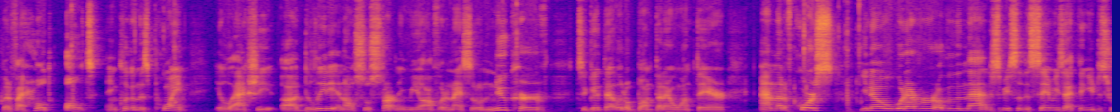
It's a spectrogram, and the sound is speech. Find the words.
But if I hold Alt and click on this point, it will actually uh, delete it and also start me off with a nice little new curve to get that little bump that I want there. And then, of course, you know, whatever other than that, it's basically the same exact thing. You just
